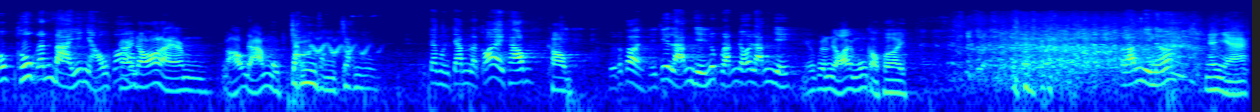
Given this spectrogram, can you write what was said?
Hút thuốc đánh bài với nhậu có cái không? đó là em bảo đảm một trăm phần trăm trăm phần trăm là có hay không? Không. Tụi nó coi vậy chứ làm gì? Lúc rảnh rỗi làm gì? Lúc đến rồi em muốn cà phê. Làm gì nữa? Nghe nhạc.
